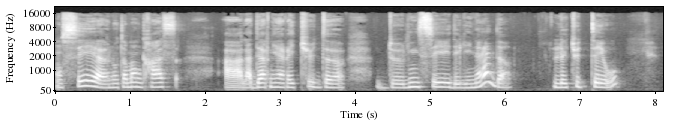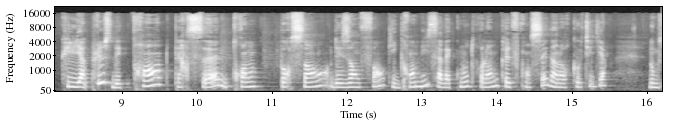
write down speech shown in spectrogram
On sait, euh, notamment grâce à la dernière étude de l'INSEE et de l'INED, l'étude Théo, qu'il y a plus de 30 personnes, 30% des enfants qui grandissent avec une autre langue que le français dans leur quotidien. Donc,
